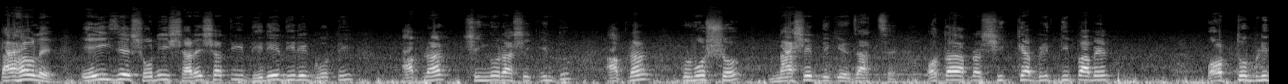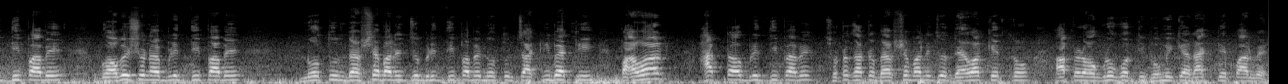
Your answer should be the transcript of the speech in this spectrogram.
তাহলে এই যে শনি সাড়ে সাতই ধীরে ধীরে গতি আপনার সিংহ রাশি কিন্তু আপনার ক্রমশ নাশের দিকে যাচ্ছে। অর্থাৎ আপনার শিক্ষা বৃদ্ধি পাবে, অর্থ বৃদ্ধি পাবে, গবেষণা বৃদ্ধি পাবে, নতুন ব্যবসা বাণিজ্য বৃদ্ধি পাবে, নতুন চাকরি বাকরি পাওয়ার হারটাও বৃদ্ধি পাবে। ছোটোখাটো ব্যবসা বাণিজ্য দেওয়ার ক্ষেত্রেও আপনার অগ্রগতি ভূমিকা রাখতে পারবেন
